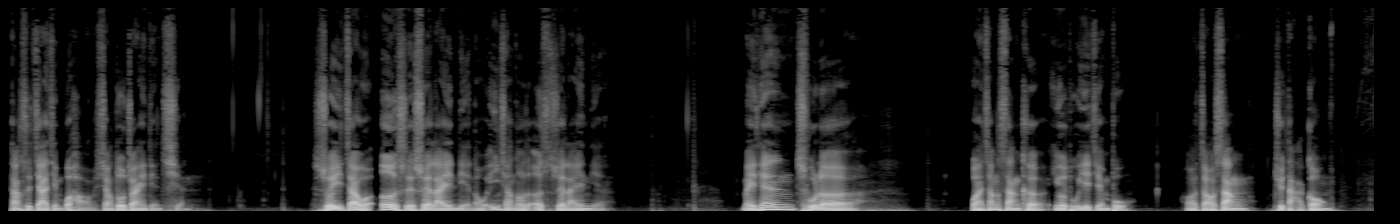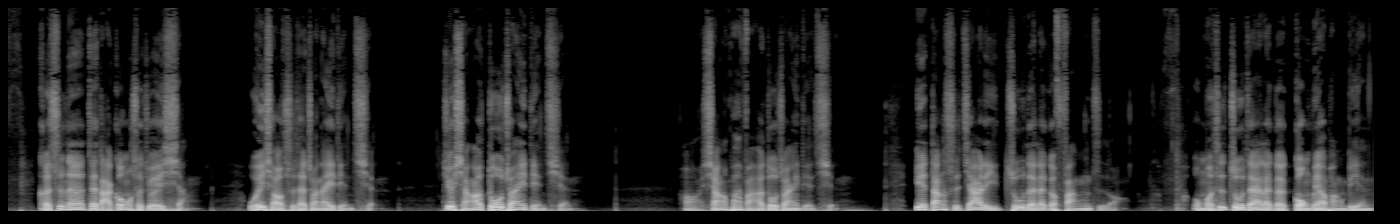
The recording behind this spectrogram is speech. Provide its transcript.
当时家境不好，想多赚一点钱，所以在我二十岁那一年我印象中是二十岁那一年，每天除了晚上上课，因为我读夜间部，哦，早上去打工。可是呢，在打工的时候就会想，我一小时才赚那一点钱，就想要多赚一点钱，哦，想要办法要多赚一点钱。因为当时家里租的那个房子哦，我们是住在那个公庙旁边，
